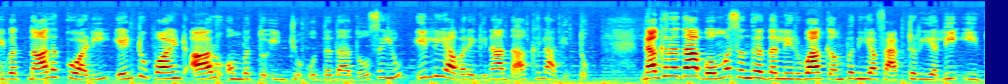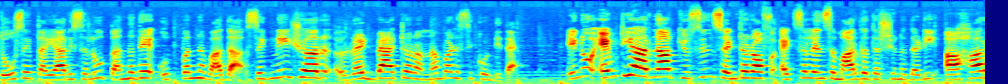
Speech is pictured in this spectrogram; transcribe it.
ಐವತ್ನಾಲ್ಕು ಅಡಿ ಎಂಟು ಪಾಯಿಂಟ್ ಆರು ಒಂಬತ್ತು ಇಂಚು ಉದ್ದದ ದೋಸೆಯು ಇಲ್ಲಿಯವರೆಗಿನ ದಾಖಲಾಗಿತ್ತು. ನಗರದ ಬೊಮ್ಮಸಂದ್ರದಲ್ಲಿರುವ ಕಂಪನಿಯ ಫ್ಯಾಕ್ಟರಿಯಲ್ಲಿ ಈ ದೋಸೆ ತಯಾರಿಸಲು ತನ್ನದೇ ಉತ್ಪನ್ನವಾದ ಸಿಗ್ನೇಚರ್ ರೆಡ್ ಬ್ಯಾಟರ್ ಅನ್ನು ಬಳಸಿಕೊಂಡಿದೆ. ಇನ್ನು ಎಂಟಿಆರ್ನ ಕ್ಯುಸಿನ್ ಸೆಂಟರ್ ಆಫ್ ಎಕ್ಸಲೆನ್ಸ್ ಮಾರ್ಗದರ್ಶನದಡಿ ಆಹಾರ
